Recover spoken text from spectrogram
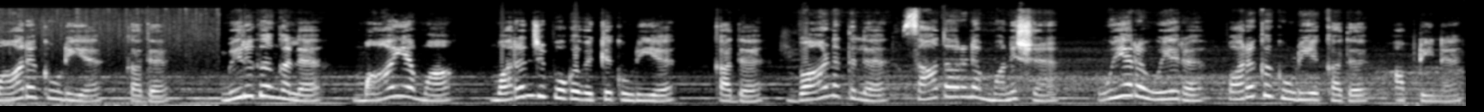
மாறக்கூடிய கதை. மிருகங்களை மாயமா மறைஞ்சு போக வைக்கக்கூடிய கதை. வானத்துல சாதாரண மனுஷன் உயர உயர பறக்கக்கூடிய கதை அப்படின்னு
